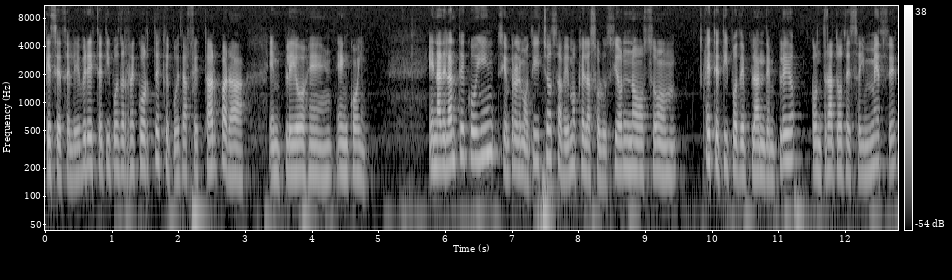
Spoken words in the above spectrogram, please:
que se celebre este tipo de recortes que puede afectar para empleos en, en COIN. En adelante COIN, siempre lo hemos dicho, sabemos que la solución no son este tipo de plan de empleo, contratos de seis meses.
